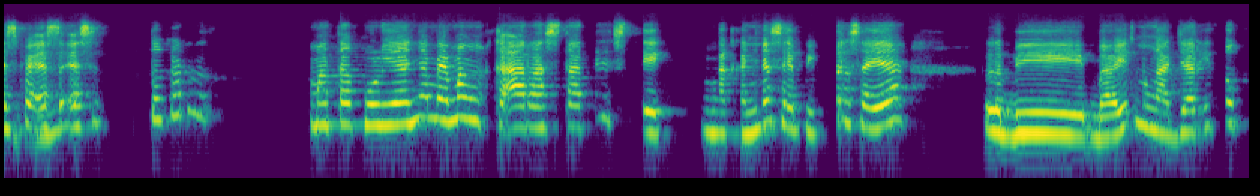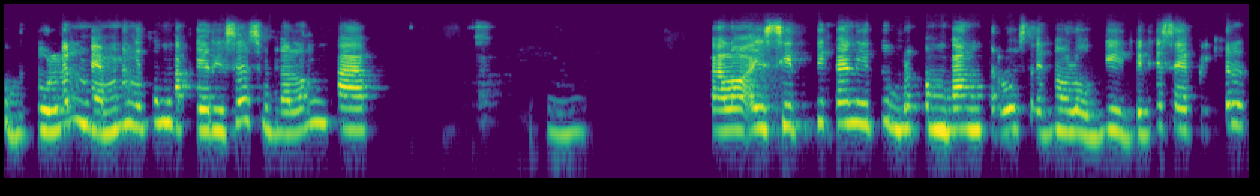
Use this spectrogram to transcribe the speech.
SPSS hmm. itu kan mata kuliahnya memang ke arah statistik. Makanya saya pikir saya lebih baik mengajar itu. Kebetulan memang itu materi saya sudah lengkap. Kalau ICT kan itu berkembang terus teknologi. Jadi saya pikir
